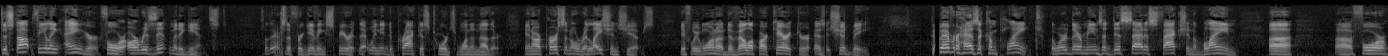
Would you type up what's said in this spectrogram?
to stop feeling anger for or resentment against. So there's the forgiving spirit that we need to practice towards one another in our personal relationships if we want to develop our character as it should be. Whoever has a complaint, the word there means a dissatisfaction, a blame uh, uh, for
